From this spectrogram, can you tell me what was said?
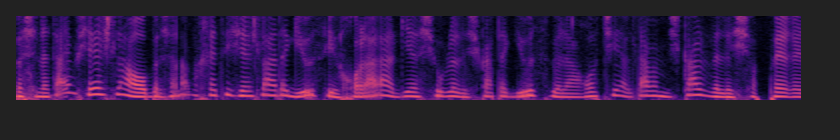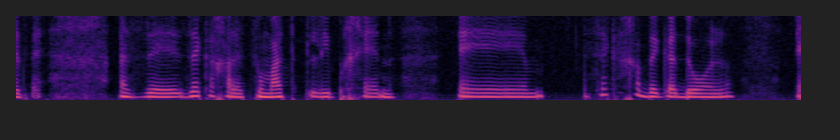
בשנתיים שיש לה, או בשנה וחצי שיש לה עד הגיוס, היא יכולה להגיע שוב ללשכת הגיוס ולהראות שהיא עלתה במשקל ולשפר את זה. אז uh, זה ככה לתשומת לבכן. Uh, זה ככה בגדול. Uh,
